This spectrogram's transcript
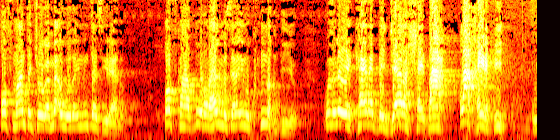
qof maanta jooga ma awoodo inuu intaas yidhaahdo qofka hadduu rabo hal masale inuu ku naqdiyo wuxuu leeyahay kaana dajaalan shaydaana laa khayra fiih. Uu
